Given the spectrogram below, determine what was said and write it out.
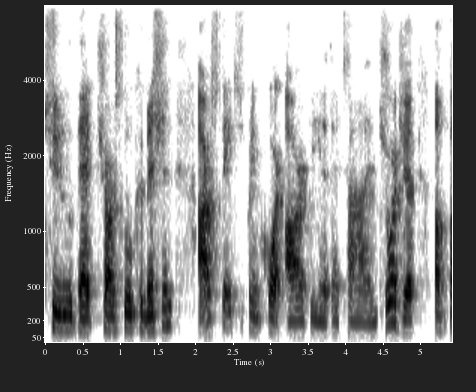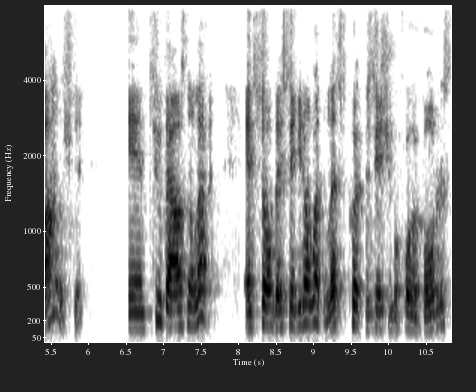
to that charter school commission. Our state Supreme Court, our being at that time, Georgia, abolished it in 2011. And so they said, you know what, let's put this issue before the voters.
